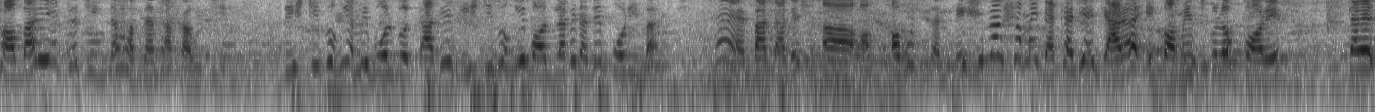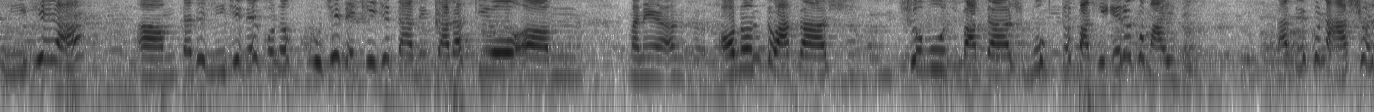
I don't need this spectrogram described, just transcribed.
সবারই একটা চিন্তা ভাবনা থাকা উচিত। দৃষ্টিভঙ্গি আমি বলব, তাদের দৃষ্টিভঙ্গি বদলাবে তাদের পরিবার। হ্যাঁ বা তাদের অবস্থান। বেশিরভাগ সময় দেখা যায় যারা এই কমেন্টসগুলো করেন তারা নিজেরা তাদের নিজেদের কোনো খুঁজে দেখি যে তাদের, তারা কেউ মানে অনন্ত আকাশ, সবুজ বাতাস, মুক্ত পাখি, এরকম আইডি। তাদের কোনো আসল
